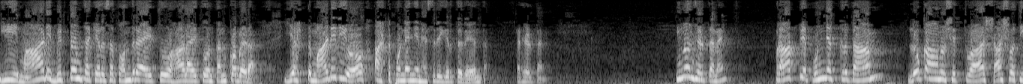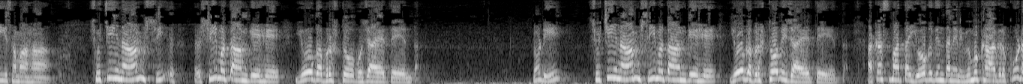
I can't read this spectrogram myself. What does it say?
ಈ ಮಾಡಿ ಬಿಟ್ಟಂತ ಕೆಲಸ ತೊಂದರೆ ಆಯ್ತು, ಹಾಳಾಯ್ತು ಅಂತ ಅನ್ಕೋಬೇಡ. ಎಷ್ಟು ಮಾಡಿದೆಯೋ ಅಷ್ಟು ಪುಣ್ಯ ನಿನ್ನ ಹೆಸರಿಗಿರ್ತದೆ ಅಂತ. ಅದು ಹೇಳ್ತಾನೆ. ಇನ್ನೊಂದು ಹೇಳ್ತಾನೆ ಪ್ರಾಪ್ಯ ಪುಣ್ಯಕೃತಾಂ ಲೋಕಾನುಷಿತ್ವ ಶಾಶ್ವತೀ ಸಮಹ. ಶುಚೀನಾಂ ಶ್ರೀ, ಶ್ರೀಮತಾಂ ಗೇಹೆ ಯೋಗ ಭೃಷ್ಟೋ ಭುಜಾಯತೆ ಅಂತ. ನೋಡಿ, ಶುಚೀನಾಂ ಶ್ರೀಮತಾಂ ಗೇಹೆ ಯೋಗ ಭ್ರಷ್ಟೋಭಿಜಾಯತೆ ಅಂತ. ಅಕಸ್ಮಾತ್ ಯೋಗದಿಂದ ನೀನು ವಿಮುಖ ಆದರೂ ಕೂಡ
